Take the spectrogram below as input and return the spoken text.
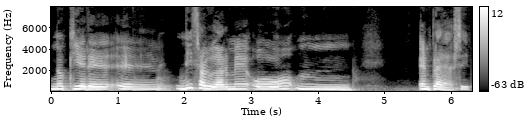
no quiere eh, ni saludarme o mm, en plan así.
